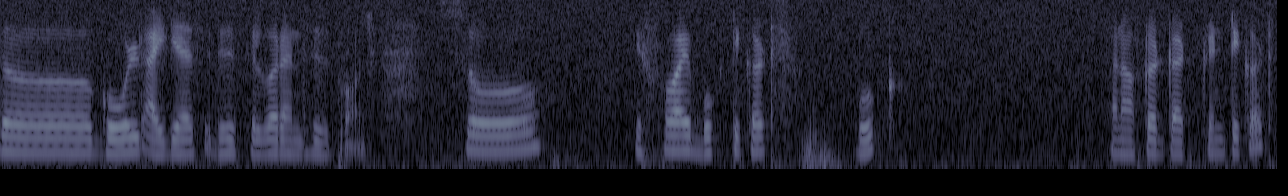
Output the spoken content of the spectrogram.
the gold I guess. This is silver and this is bronze. So if I book tickets book and after that print tickets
